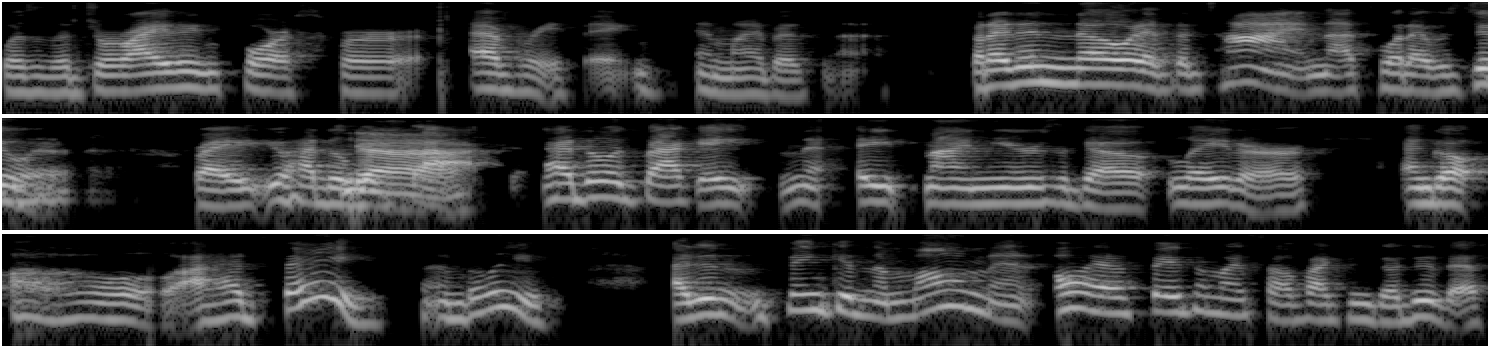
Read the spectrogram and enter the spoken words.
was the driving force for everything in my business. But I didn't know it at the time. That's what I was doing, right? You had to look Yeah. back. I had to look back eight, eight, nine years ago later and go, oh, I had faith and belief. I didn't think in the moment, oh, I have faith in myself. I can go do this.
